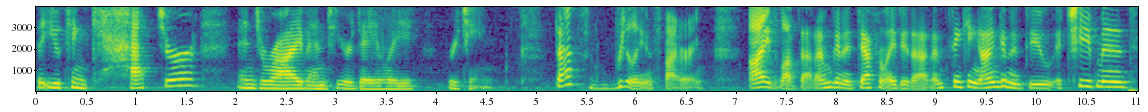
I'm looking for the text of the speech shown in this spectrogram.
that you can capture and drive into your daily routine. That's really inspiring. I love that. I'm going to definitely do that. I'm thinking I'm going to do achievement,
